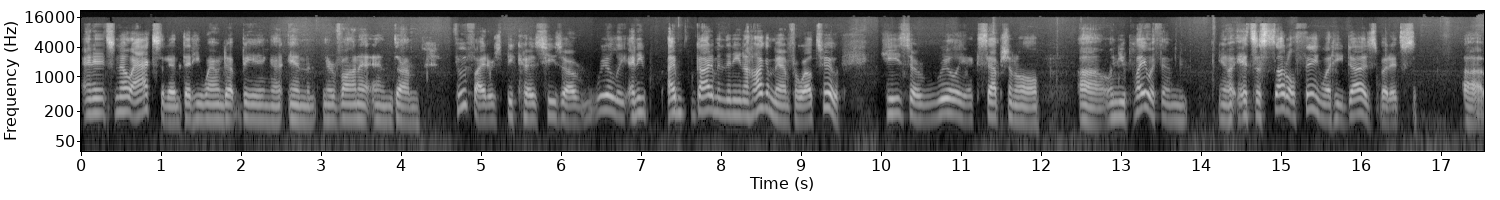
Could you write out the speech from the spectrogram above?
and it's no accident that he wound up being uh, in Nirvana and um, Foo Fighters because he's a really and he I got him in the Nina Hagen band for a while too. He's a really exceptional. Uh, when you play with him, you know it's a subtle thing what he does, but it's uh,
